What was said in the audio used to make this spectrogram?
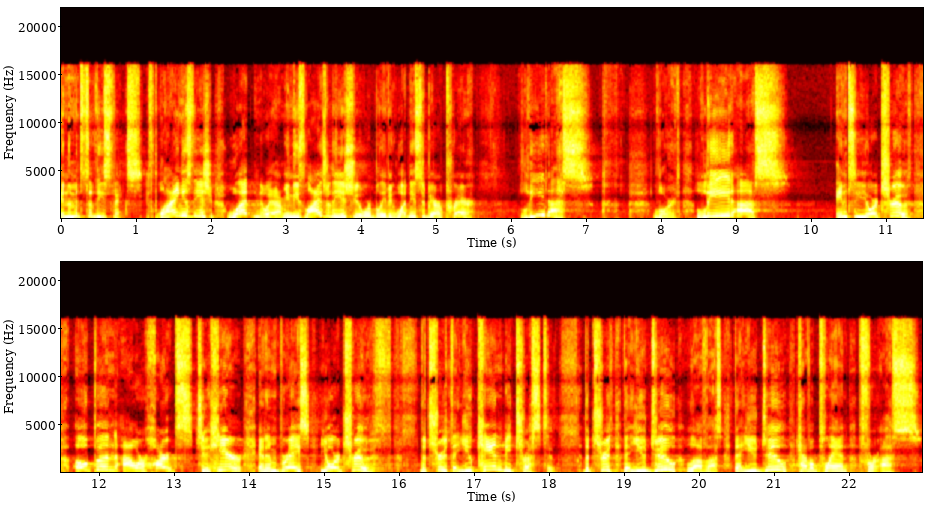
in the midst of these things? If lying is the issue, what, I mean, these lies are the issue that we're believing. What needs to be our prayer? Lead us, Lord. Lead us into your truth. Open our hearts to hear and embrace your truth the truth that you can be trusted, the truth that you do love us, that you do have a plan for us.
